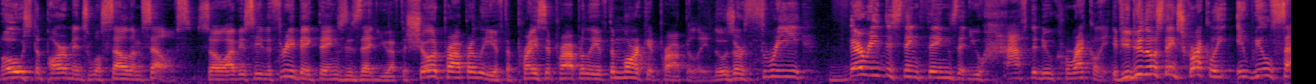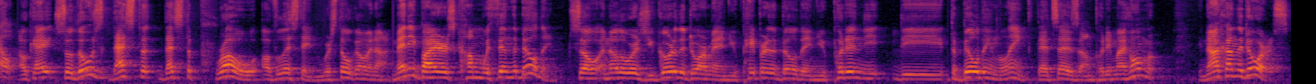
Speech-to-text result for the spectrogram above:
most apartments will sell themselves. So obviously the three big things is that you have to show it properly, you have to price it properly, you have to market properly. Those are three very distinct things that you have to do correctly. If you do those things correctly, it will sell, okay? So those that's the that's the pro of listing. We're still going on. Many buyers come within the building. So in other words, you go to the doorman, you paper the building, you put in the the, the building link that says I'm putting my home you knock on the doors.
